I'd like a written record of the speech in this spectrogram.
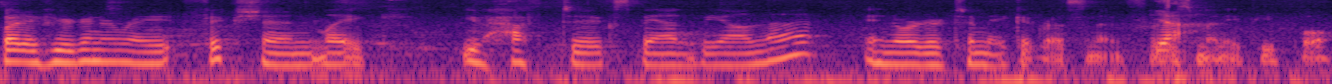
But if you're going to write fiction, like you have to expand beyond that in order to make it resonant for Yeah. as many people.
